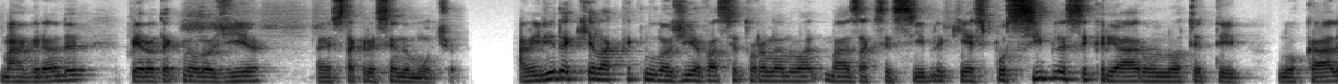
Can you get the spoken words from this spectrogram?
más grande, pero tecnología uh, está creciendo mucho. À medida que a tecnologia vai se tornando mais acessível, que é possível se criar um OTT local,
